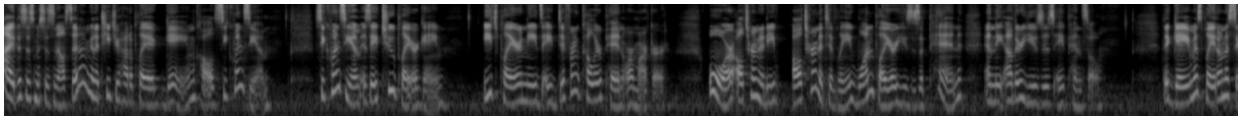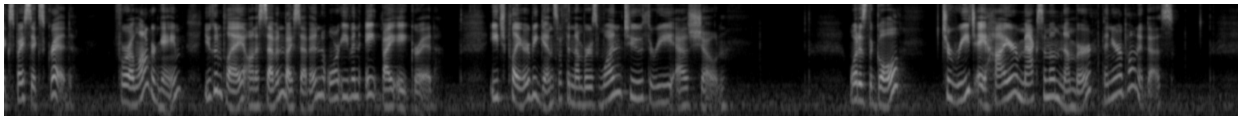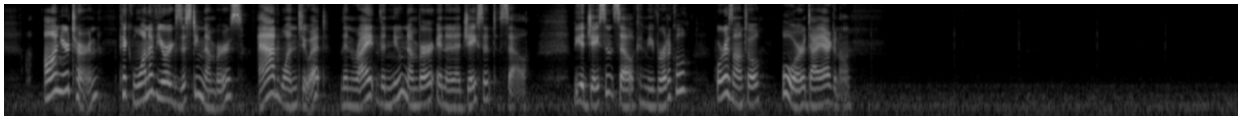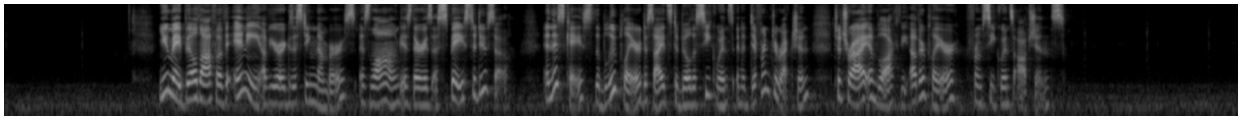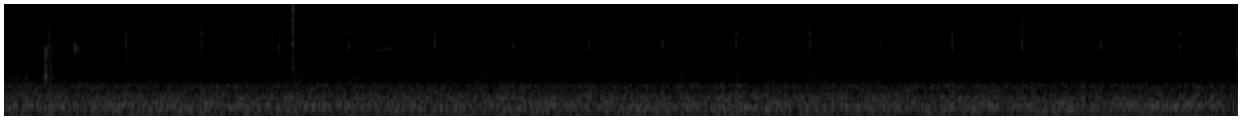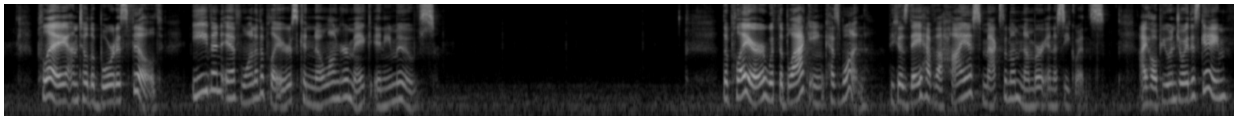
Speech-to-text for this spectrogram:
Hi, this is Mrs. Nelson. I'm going to teach you how to play a game called Sequencium. Sequencium is a two-player game. Each player needs a different color pin or marker. Or alternative, alternatively, one player uses a pin and the other uses a pencil. The game is played on a 6x6 grid. For a longer game, you can play on a 7x7 or even 8x8 grid. Each player begins with the numbers 1, 2, 3 as shown. What is the goal? To reach a higher maximum number than your opponent does. On your turn, pick one of your existing numbers, add one to it, then write the new number in an adjacent cell. The adjacent cell can be vertical, horizontal, or diagonal. You may build off of any of your existing numbers as long as there is a space to do so. In this case, the blue player decides to build a sequence in a different direction to try and block the other player from sequence options. Play until the board is filled, even if one of the players can no longer make any moves. The player with the black ink has won because they have the highest maximum number in a sequence. I hope you enjoy this game.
